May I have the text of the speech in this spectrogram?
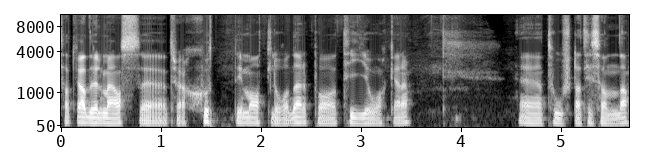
Så att vi hade väl med oss eh, tror jag, 70 matlådor på 10 åkare. Eh, torsdag till söndag.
